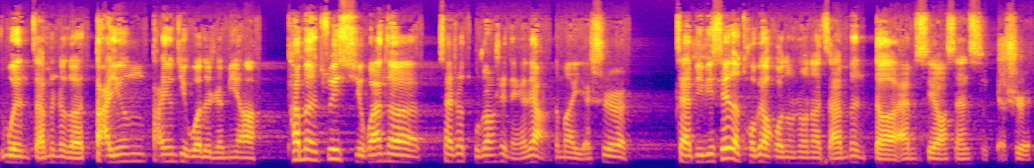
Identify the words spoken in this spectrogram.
问咱们这个大英大英帝国的人民啊，他们最喜欢的赛车涂装是哪一辆？那么也是在 BBC 的投票活动中呢，咱们的 MC 幺三四也是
